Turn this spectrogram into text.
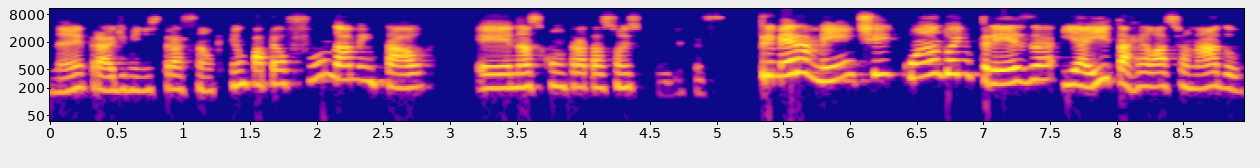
né, para a administração, que tem um papel fundamental é, nas contratações públicas. Primeiramente, quando a empresa, e aí está relacionado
